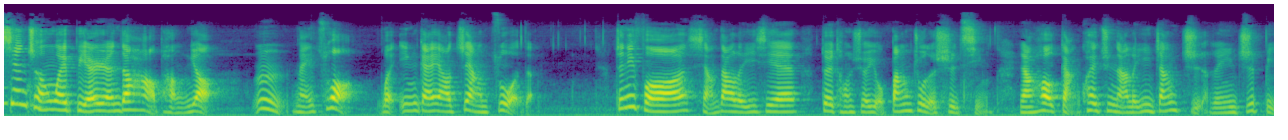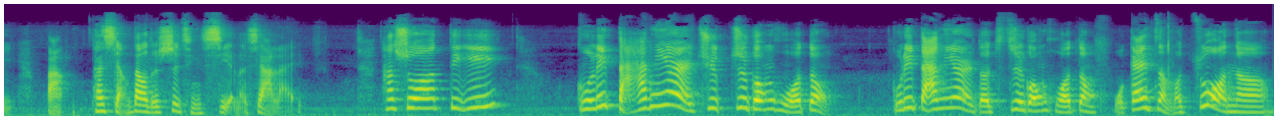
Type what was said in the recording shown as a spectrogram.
先成为别人的好朋友。嗯，没错，我应该要这样做的。珍妮佛想到了一些对同学有帮助的事情，然后赶快去拿了一张纸和一支笔，把他想到的事情写了下来。他说：“第一。”鼓励达尼尔去志工活动，鼓励达尼尔的志工活动，我该怎么做呢？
